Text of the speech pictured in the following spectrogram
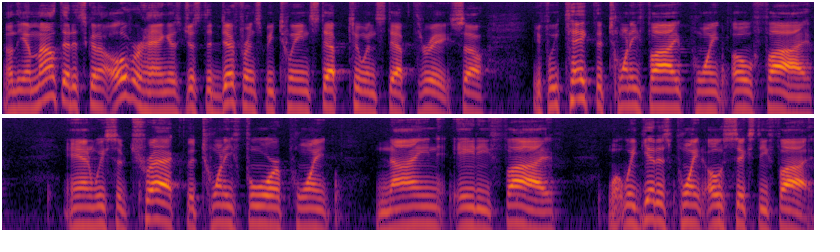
Now, the amount that it's going to overhang is just the difference between step two and step three. So, if we take the 25.05 and we subtract the 24.985, what we get is 0.065.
